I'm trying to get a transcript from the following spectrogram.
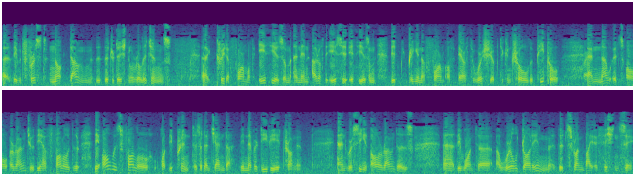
uh, they would first knock down the, the traditional religions, uh, create a form of atheism, and then out of the atheism, they'd bring in a form of earth worship to control the people. Right. And now it's all around you. They have followed, their, they always follow what they print as an agenda. They never deviate from it and we're seeing it all around us. Uh, they want a, a, world brought in that's run by efficiency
